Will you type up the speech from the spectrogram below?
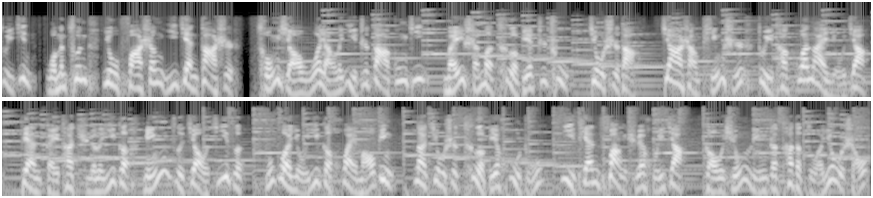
最近我们村又发生一件大事。从小我养了一只大公鸡，没什么特别之处，就是大。加上平时对它关爱有加，便给它取了一个名字叫鸡子。不过有一个坏毛病，那就是特别护主。一天放学回家，狗熊领着它的左右手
